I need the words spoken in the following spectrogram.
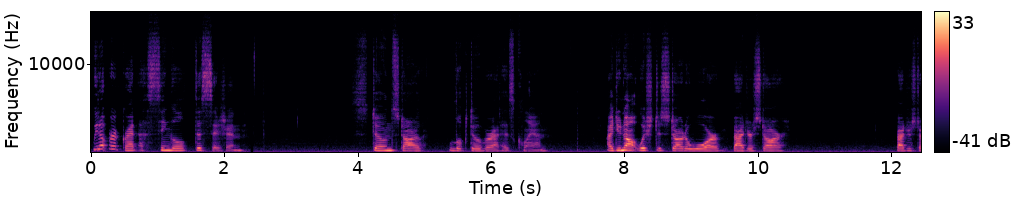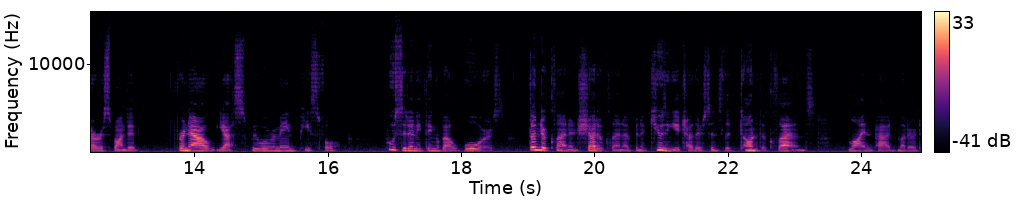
we don't regret a single decision. Stone Star looked over at his clan. I do not wish to start a war, Badger Star. Badger Star responded, For now, yes, we will remain peaceful. Who said anything about wars? ThunderClan and ShadowClan have been accusing each other since the dawn of the clans, Lionpad muttered.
